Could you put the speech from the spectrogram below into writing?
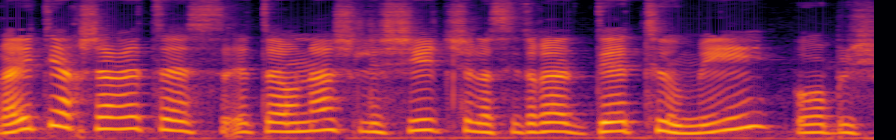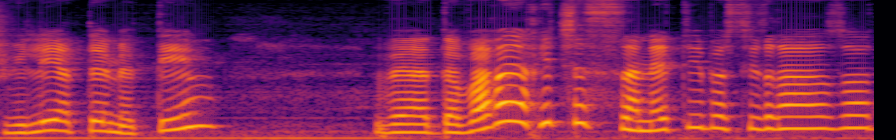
ראיתי עכשיו את, את העונה השלישית של הסדרה Dead to Me, או בשבילי אתם מתים, והדבר היחיד ששנאתי בסדרה הזאת,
